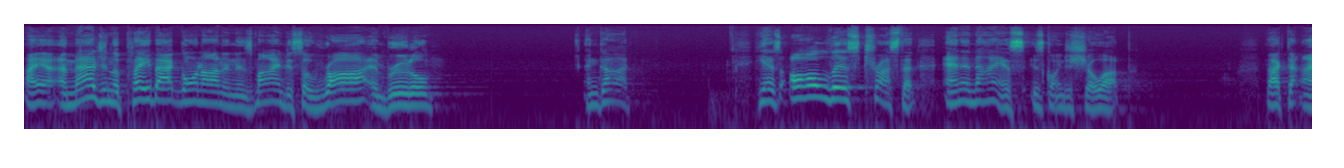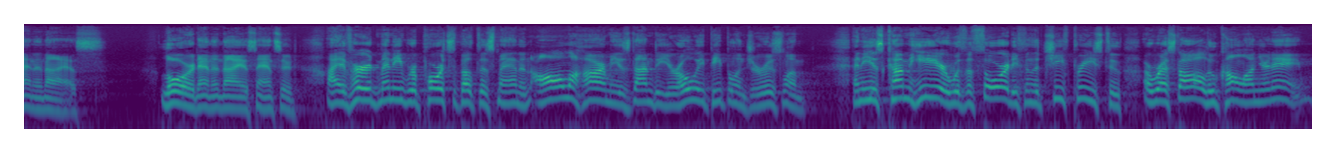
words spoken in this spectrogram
I uh, imagine the playback going on in his mind is so raw and brutal. And God, he has all this trust that Ananias is going to show up. Back to Ananias. Lord, Ananias answered, I have heard many reports about this man and all the harm he has done to your holy people in Jerusalem. And he has come here with authority from the chief priest to arrest all who call on your name.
